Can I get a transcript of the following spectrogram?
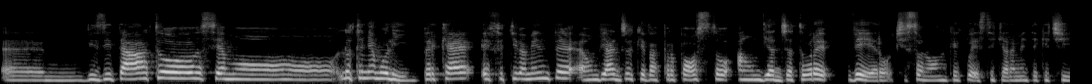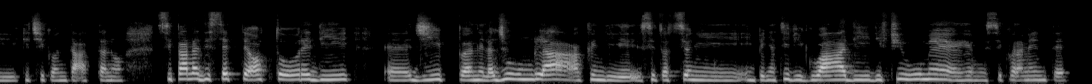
ehm, visitato, siamo lo teniamo lì, perché effettivamente è un viaggio che va proposto a un viaggiatore vero. Ci sono anche questi chiaramente che ci che ci contattano. Si parla di 7, 8 ore di, ehm, jeep nella giungla, quindi situazioni impegnativi, guadi di fiume, ehm, sicuramente,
